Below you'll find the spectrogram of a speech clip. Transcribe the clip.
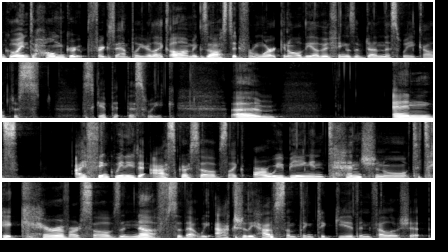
going to home group, for example. You're like, oh, I'm exhausted from work and all the other things I've done this week. I'll just skip it this week. Um, and I think we need to ask ourselves like are we being intentional to take care of ourselves enough so that we actually have something to give in fellowship?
